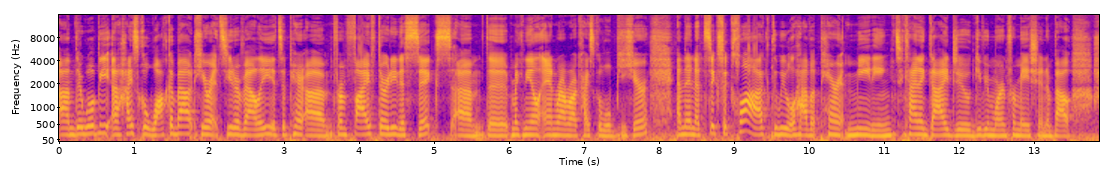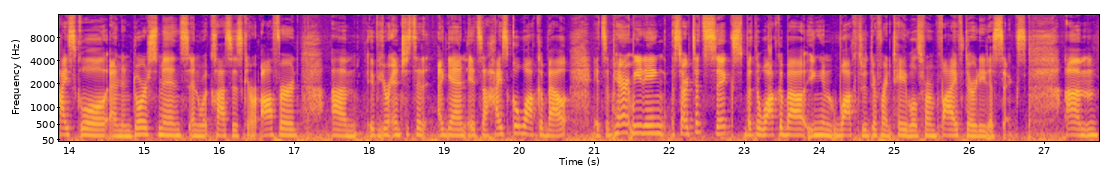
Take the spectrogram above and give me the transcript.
um, there will be a high school walkabout here at Cedar Valley. It's a pair um, from 5:30 to 6. Um, the McNeil and Round Rock High School will be here, and then at six o'clock we will have a parent meeting to kind of guide you, give you more information about high school and endorsements and what classes are offered. Um, if you're interested, again, it's a high school walkabout. It's a parent meeting. Starts at six, but the walkabout you can walk through different tables from 5:30 to 6. Um,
